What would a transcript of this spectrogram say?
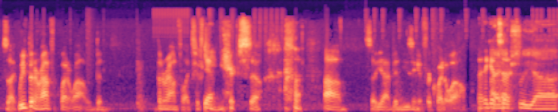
It's like we've been around for quite a while. We've been been around for like fifteen years, so. um, so yeah, I've been using it for quite a while. I think it's a actually, uh,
